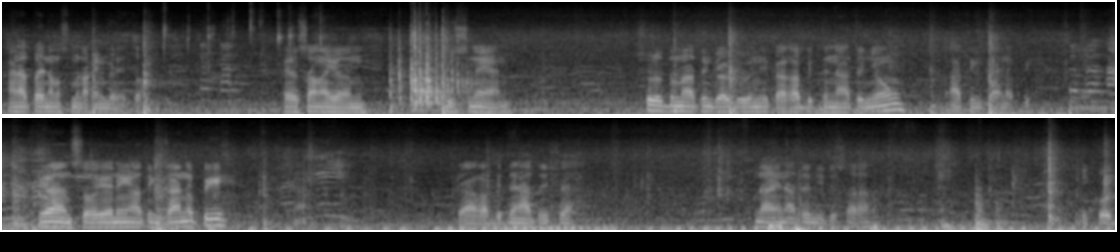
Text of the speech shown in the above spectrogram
Hanap tayo ng mas malaking ganito. Pero sa ngayon, gusto na yan. Sunod naman natin gagawin, ikakabit na natin yung ating canopy. Yan, so yan yung ating canopy. Kakabit na natin siya. Unahin natin dito sa likod.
